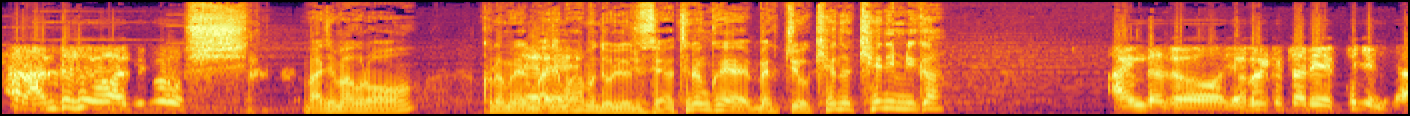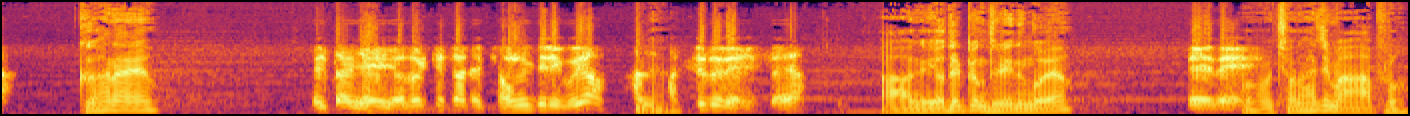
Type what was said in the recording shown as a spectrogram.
잘 안 들려가지고. 쉿. 마지막으로 그러면 네네. 마지막 한번 놀려주세요. 트렁크에 맥주 캔 캔입니까? 아닙니다. 저 8개짜리 팩입니다. 그거 하나예요? 일단 예, 8개짜리 병들이고요. 한 네. 박스로 되어 있어요. 아 여덟 병 들어있는 거예요? 네네. 어, 전화하지 마 앞으로.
